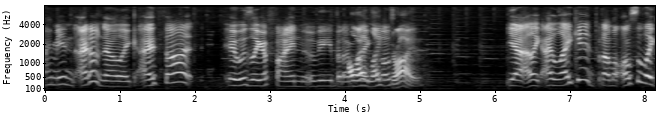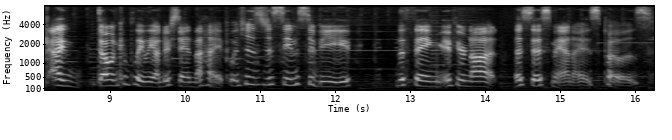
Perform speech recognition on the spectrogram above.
I mean, I don't know. Like, I thought it was like a fine movie, but I'm oh, like, I like Drive. Yeah, like I like it, but I'm also like I don't completely understand the hype, which is just seems to be the thing if you're not a cis man, I suppose.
